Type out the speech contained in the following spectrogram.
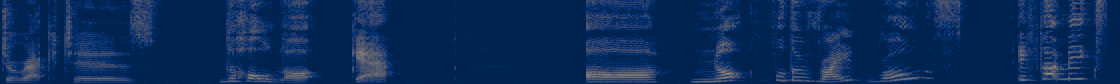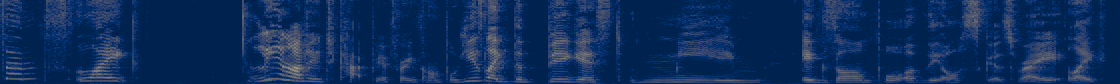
directors, the whole lot get are not for the right roles, if that makes sense. Like Leonardo DiCaprio, for example, he's like the biggest meme example of the Oscars, right? Like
